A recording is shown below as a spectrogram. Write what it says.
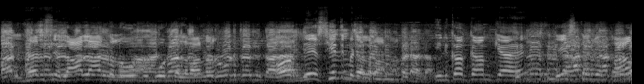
घर से ला ला कर लोगों को वोट डलवाना और देश हित में डलवाना। इनका काम क्या है? देश का जो काम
